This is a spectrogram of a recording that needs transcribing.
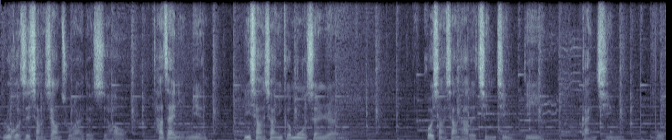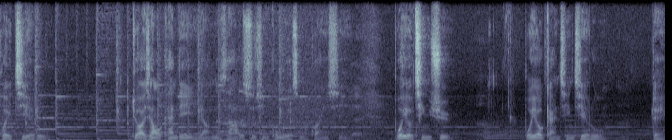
如果是想象出来的时候，他在里面，你想象一个陌生人，或想象他的情境，第一，感情不会介入，就好像我看电影一样，那是他的事情，跟我有什么关系？不会有情绪，不会有感情介入。对，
